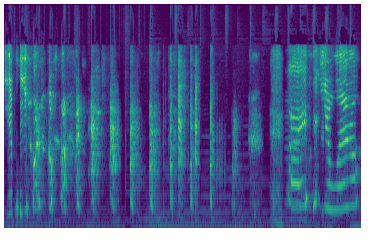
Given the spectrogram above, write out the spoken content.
¿Quién me llevó la corona? Ay, qué bueno.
